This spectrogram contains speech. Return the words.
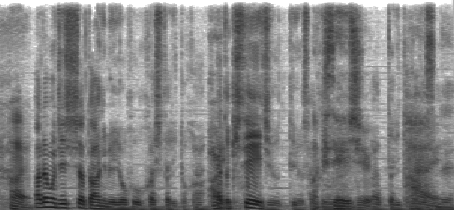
はい、あれも実写とアニメ両方動かしたりとか、はい、あと寄生獣っていう作品があったりとかですね、はい、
